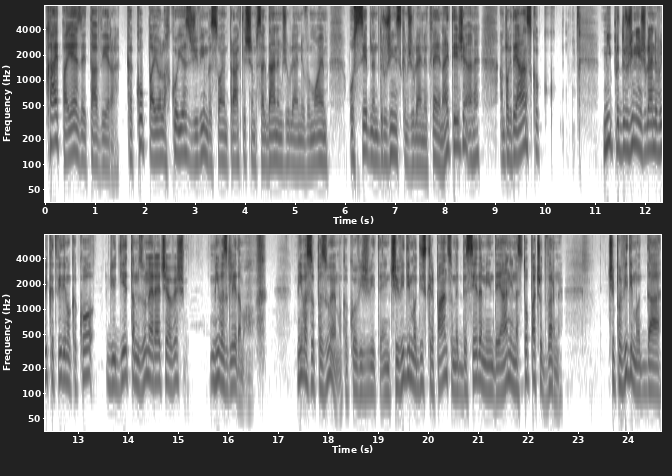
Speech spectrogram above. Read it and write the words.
kaj pa je zdaj ta vera, kako pa jo lahko jaz živim v svojem praktičnem vsakdanjem življenju, v mojem osebnem družinskem življenju. Tle je najtežje, ampak dejansko mi pri družini in življenju veliko vidimo, kako ljudje tam zunaj rečejo, veš, mi vas gledamo. Mi vas opazujemo, kako vi živite. In če vidimo diskrepanco med besedami in dejanji, nas to pač odvrne. Če pa vidimo, da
